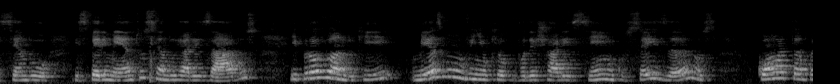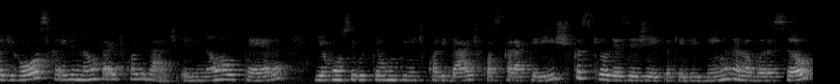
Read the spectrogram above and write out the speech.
sendo experimentos sendo realizados e provando que mesmo um vinho que eu vou deixar ali 5, 6 anos, com a tampa de rosca, ele não perde qualidade, ele não altera e eu consigo ter um vinho de qualidade com as características que eu desejei para aquele vinho na elaboração,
